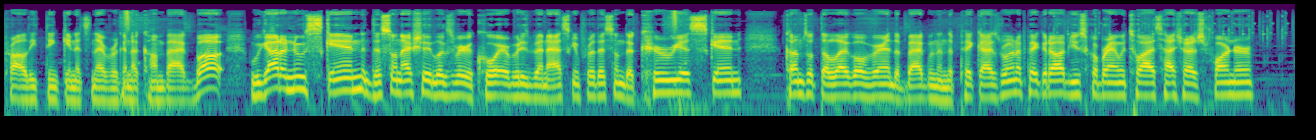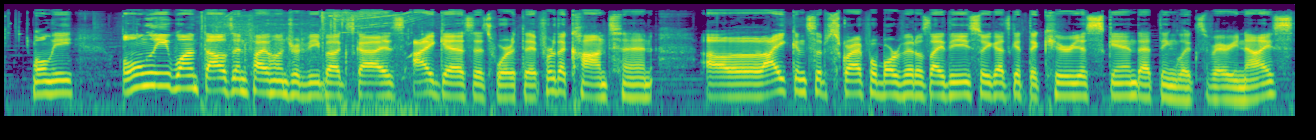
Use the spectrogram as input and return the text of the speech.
Probably thinking it's never gonna come back. But we got a new skin. This one actually looks very cool. Everybody's been asking for this one. The Curious skin comes with the Lego variant, the bag and the pickaxe. We're gonna pick it up. Use code brand with twice. Hashtag partner. Only only 1,500 V-Bucks, guys. I guess it's worth it. For the content. Uh, like and subscribe for more videos like these so you guys get the curious skin. That thing looks very nice.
